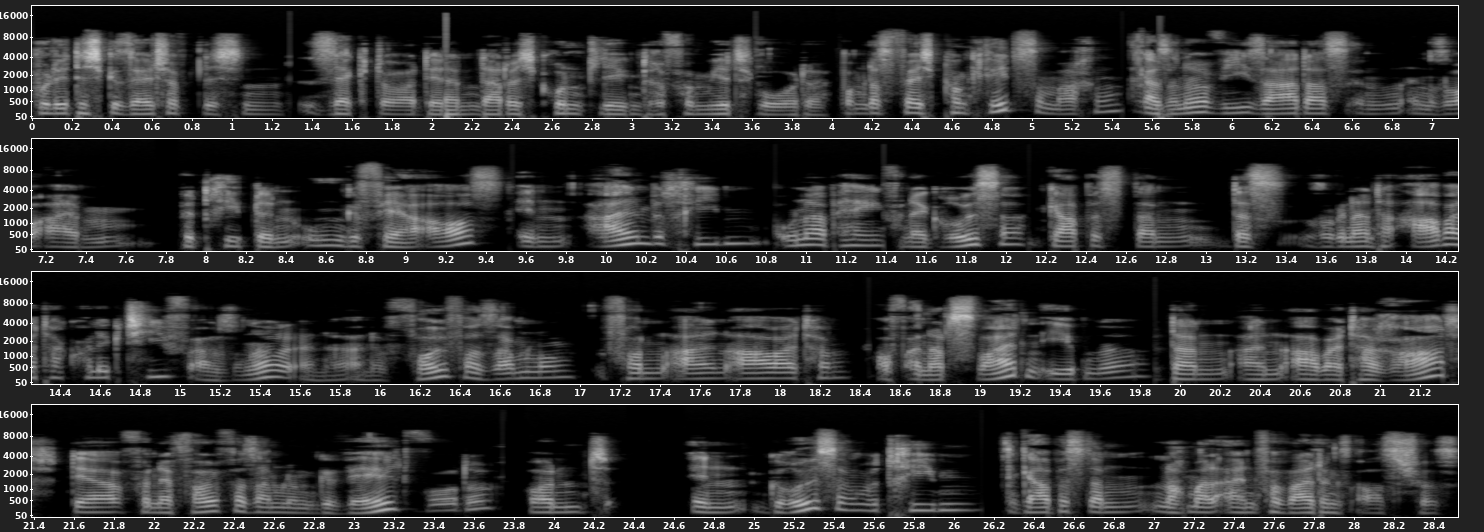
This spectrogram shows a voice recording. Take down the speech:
politisch-gesellschaftlichen Sektor, der dann dadurch grundlegend reformiert wurde. Um das vielleicht konkret zu machen, also ne, wie sah das in, in so einem Betrieb denn ungefähr aus? In allen Betrieben, unabhängig von der Größe, gab es dann das sogenannte Arbeiterkollektiv, also ne, eine, eine Vollversammlung von allen Arbeitern. Auf einer zweiten Ebene dann ein Arbeiterrat, der von der Vollversammlung gewählt wurde und in größeren Betrieben gab es dann nochmal einen Verwaltungsausschuss,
